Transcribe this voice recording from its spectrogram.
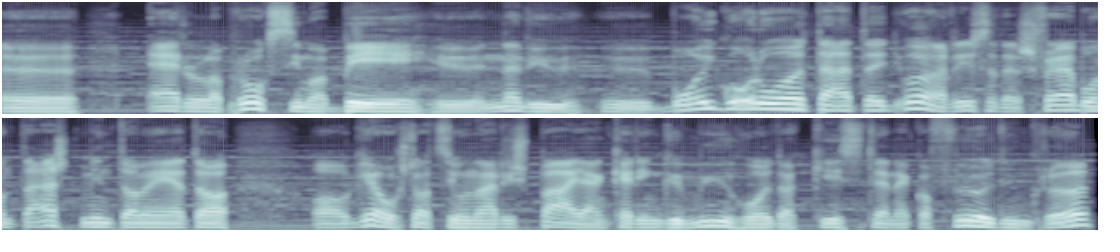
ö, erről a Proxima B nevű bolygóról, tehát egy olyan részletes felbontást, mint amelyet a, a geostacionáris pályán keringő műholdak készítenek a Földünkről,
